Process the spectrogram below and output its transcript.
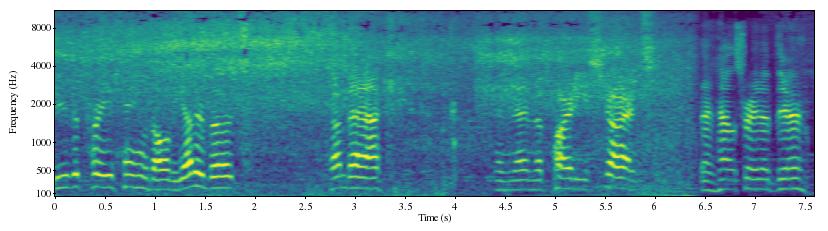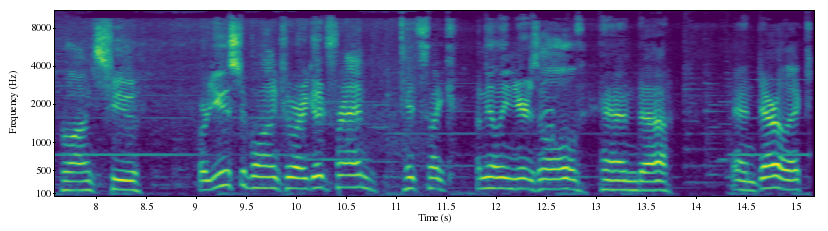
do the parade thing with all the other boats, come back, and then the party starts. That house right up there belongs to, or used to belong to our good friend. It's like a million years old and uh, and derelict.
